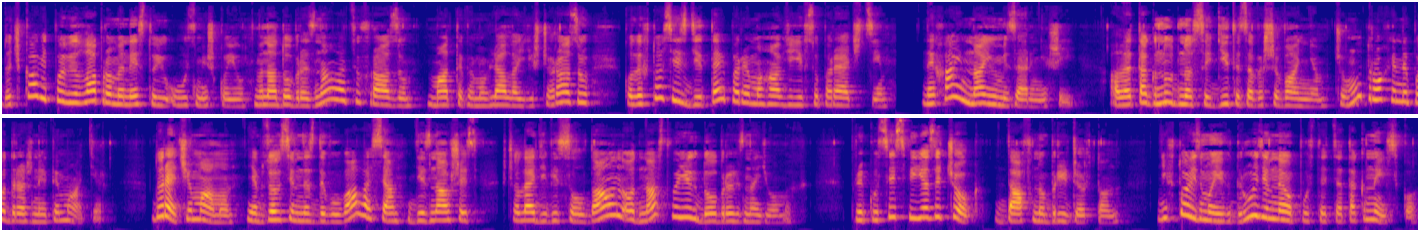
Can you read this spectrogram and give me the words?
Дочка відповіла променистою усмішкою. Вона добре знала цю фразу. Мати вимовляла її щоразу, коли хтось із дітей перемагав її в суперечці. Нехай найумізерніший. Але так нудно сидіти за вишиванням. Чому трохи не подражнити матір? До речі, мамо, я б зовсім не здивувалася, дізнавшись, що леді Віселдаун одна з твоїх добрих знайомих. Прикуси свій язичок, Дафно Бріджертон. Ніхто із моїх друзів не опуститься так низько.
